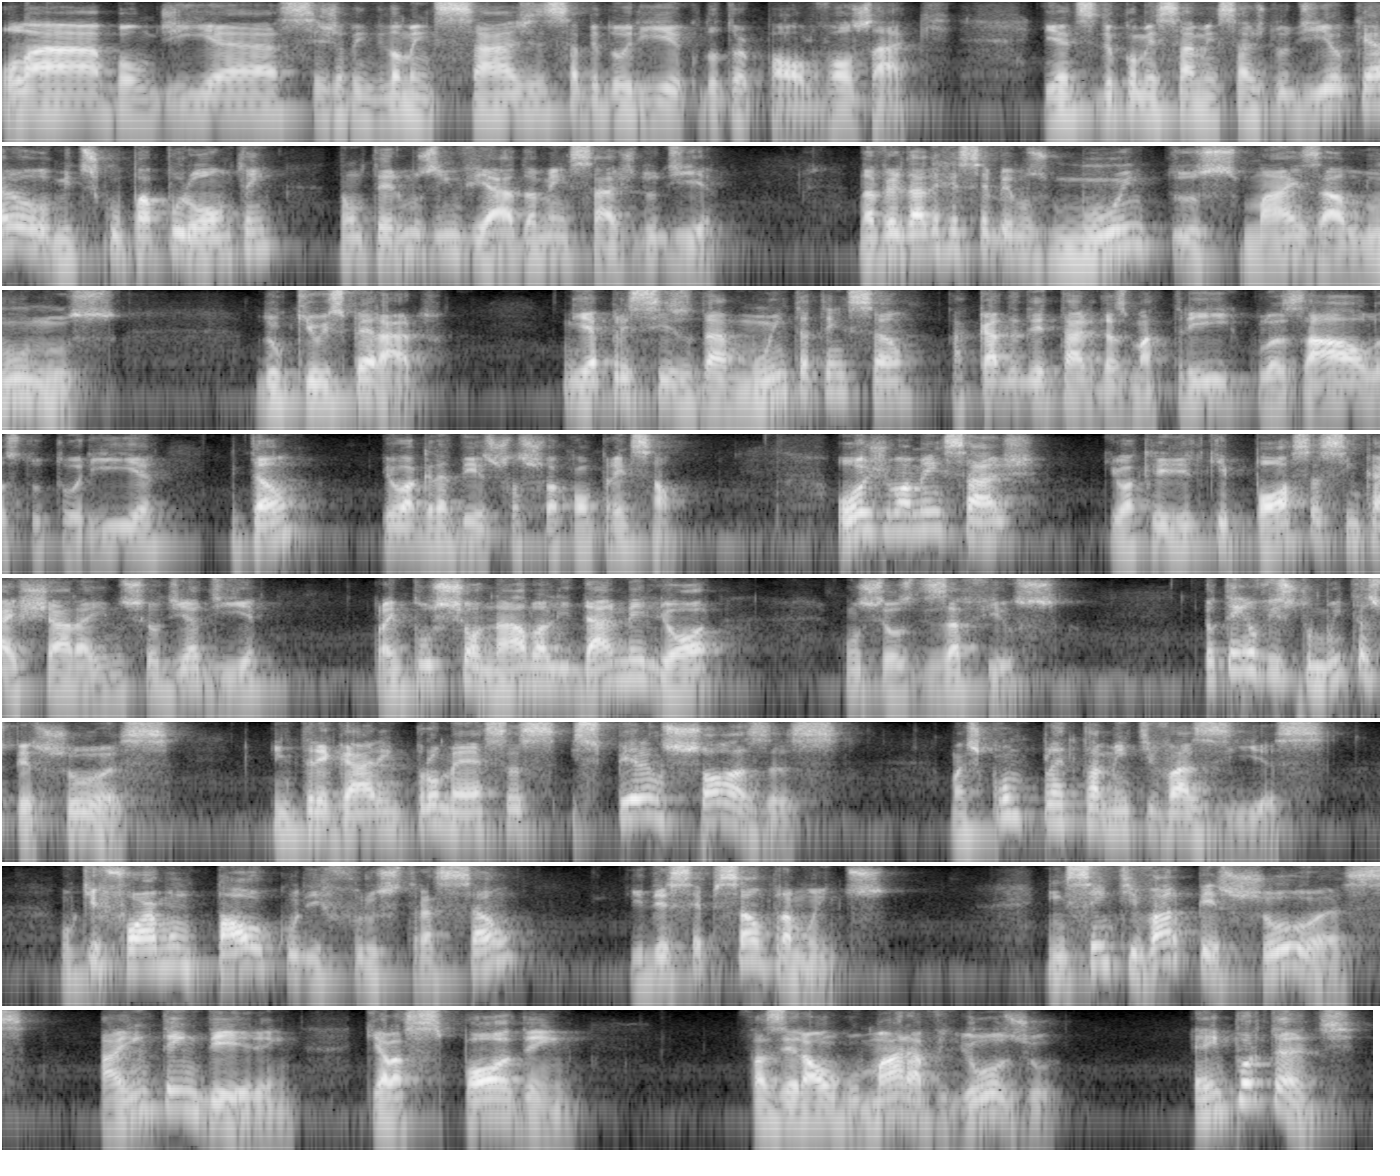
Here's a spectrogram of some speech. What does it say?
Olá, bom dia, seja bem-vindo ao Mensagem de Sabedoria com o Dr. Paulo Valzac. E antes de eu começar a mensagem do dia, eu quero me desculpar por ontem não termos enviado a mensagem do dia. Na verdade, recebemos muitos mais alunos do que o esperado. E é preciso dar muita atenção a cada detalhe das matrículas, aulas, tutoria. Então, eu agradeço a sua compreensão. Hoje, uma mensagem que eu acredito que possa se encaixar aí no seu dia a dia para impulsioná-lo a lidar melhor com seus desafios. Eu tenho visto muitas pessoas entregarem promessas esperançosas, mas completamente vazias, o que forma um palco de frustração e decepção para muitos. Incentivar pessoas a entenderem que elas podem fazer algo maravilhoso é importante,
